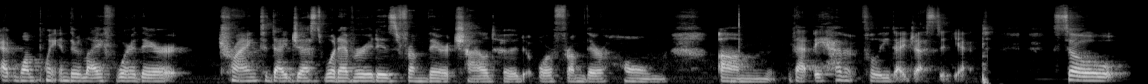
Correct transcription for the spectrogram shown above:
at one point in their life where they're trying to digest whatever it is from their childhood or from their home um, that they haven't fully digested yet. So,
